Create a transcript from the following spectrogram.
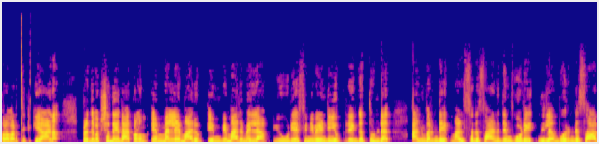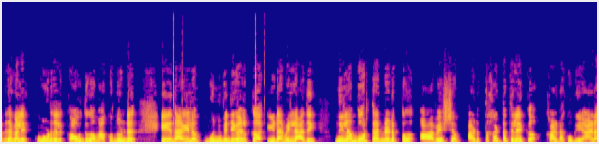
പ്രവർത്തിക്കുകയാണ്. പ്രതിപക്ഷ നേതാക്കളും എം എൽ എമാരും എം പിമാരും എല്ലാം യു ഡി എഫിന് വേണ്ടിയും രംഗത്തുണ്ട്. അൻവറിന്റെ മത്സര സാന്നിധ്യം കൂടി നിലമ്പൂരിന്റെ സാധ്യതകളെ കൂടുതൽ കൗതുകമാക്കുന്നുണ്ട്. ഏതായാലും മുൻവിധികൾക്ക് ഇടമില്ലാതെ നിലമ്പൂർ തെരഞ്ഞെടുപ്പ് ആവേശം അടുത്ത ഘട്ടത്തിലേക്ക് കടക്കുകയാണ്.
